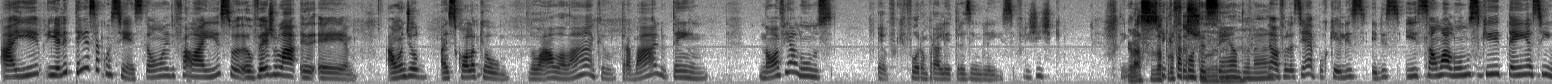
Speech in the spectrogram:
Aí, e ele tem essa consciência. Então, ele falar isso, eu vejo lá, é, é, aonde eu, a escola que eu dou aula lá, que eu trabalho, tem nove alunos é, que foram para letras em inglês. Eu falei, gente, que, tem- Graças O à que, que tá professora. acontecendo, né? não, eu falei assim, é porque eles, eles e são alunos que têm assim,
